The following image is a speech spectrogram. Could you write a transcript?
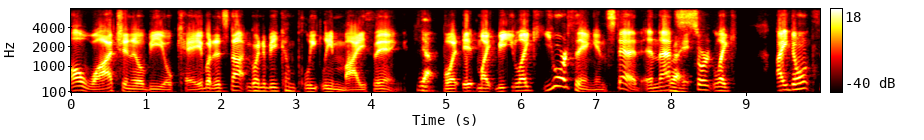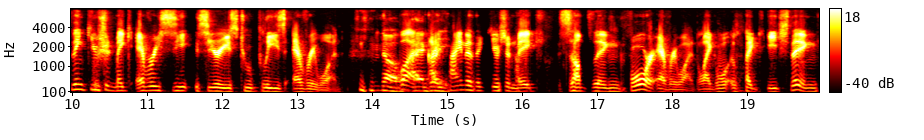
I'll watch and it'll be okay, but it's not going to be completely my thing. Yeah, But it might be like your thing instead, and that's Right. sort like I don't think you should make every se- series to please everyone no, but I agree. I, kind of think you should make something for everyone, like like each thing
